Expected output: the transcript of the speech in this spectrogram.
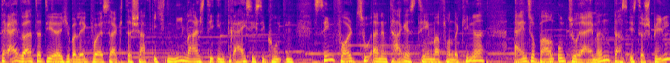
Drei Wörter, die ihr euch überlegt, wo ihr sagt, das schaffe ich niemals, die in 30 Sekunden sinnvoll zu einem Tagesthema von der Kinga einzubauen und zu reimen. Das ist das Spiel.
